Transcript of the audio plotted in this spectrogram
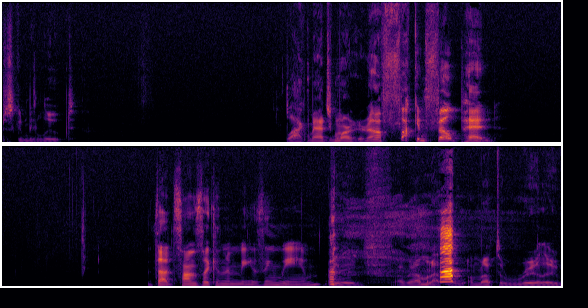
just gonna be looped. Black magic marker, not a fucking felt pen. That sounds like an amazing meme. Dude, I mean, I'm gonna have to, I'm gonna have to really,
